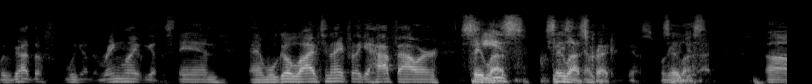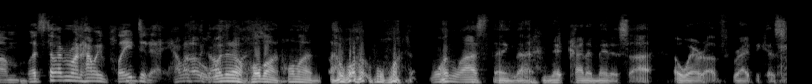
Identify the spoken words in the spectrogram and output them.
we've got the we got the ring light, we got the stand, and we'll go live tonight for like a half hour. Say Tease- less. Say less, okay, Craig. Yes, we're Say less. Um, let's tell everyone how we played today. How was Oh, the well, golf no, no, hold on, hold on. one, one, one last thing that Nick kind of made us uh, aware of, right? Because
